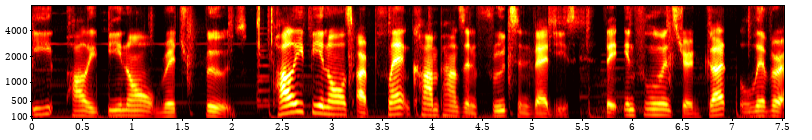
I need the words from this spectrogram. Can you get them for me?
eat polyphenol-rich foods. Polyphenols are plant compounds in fruits and veggies. They influence your gut-liver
